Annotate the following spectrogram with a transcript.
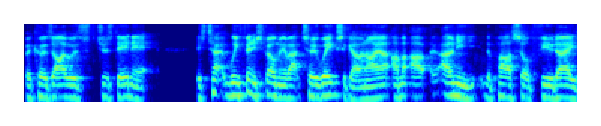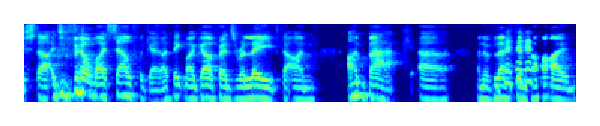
because I was just in it. We finished filming about two weeks ago, and I, I'm I, only the past sort of few days started to film myself again. I think my girlfriend's relieved that I'm I'm back uh, and have left him behind.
